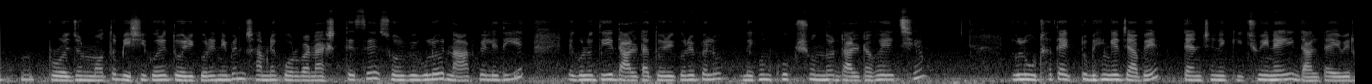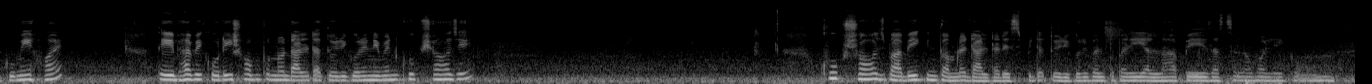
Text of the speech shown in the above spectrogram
প্রয়োজন মতো বেশি করে তৈরি করে নেবেন। সামনে কোরবান আসতেছে, চর্বিগুলো না ফেলে দিয়ে এগুলো দিয়ে ডালটা তৈরি করে ফেলো দেখুন খুব সুন্দর ডালটা হয়েছে। এগুলো উঠাতে একটু ভেঙে যাবে, টেনশনে কিছুই নেই, ডালটা এরকমই হয়। তো এইভাবে করেই সম্পূর্ণ ডালটা তৈরি করে নেবেন খুব সহজেই। খুব সহজভাবেই কিন্তু আমরা ডালটা রেসিপিটা তৈরি করে ফেলতে পারি। আল্লাহ হাফেজ, আসসালামু আলাইকুম।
